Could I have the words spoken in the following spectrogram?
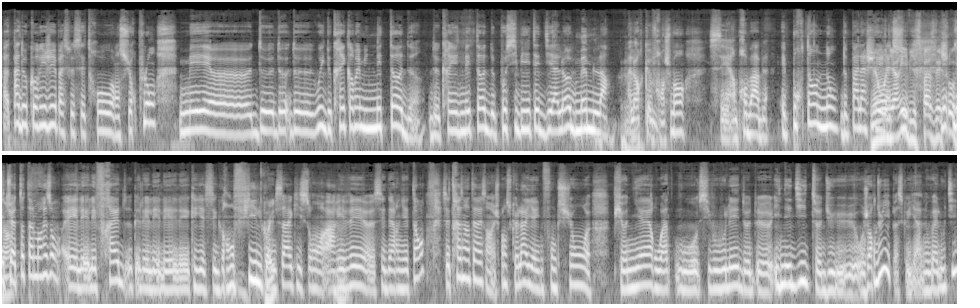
enfin, pas de corriger parce que c'est trop en surplomb, mais euh, de, de, de, oui, de créer quand même une méthode, de créer une méthode de possibilité de dialogue, même là, alors que franchement, c'est improbable. Et pourtant, non, de pas lâcher Mais on y arrive, il se passe des Mais- choses. mais hein. tu as totalement raison. Et les, les Fred, les, ces grands fils comme Oui. ça qui sont arrivés euh, ces derniers temps, c'est très intéressant. Et je pense que là, il y a une fonction euh, pionnière ou, ou si vous voulez, de, de inédite du aujourd'hui, parce qu'il y a un nouvel outil.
